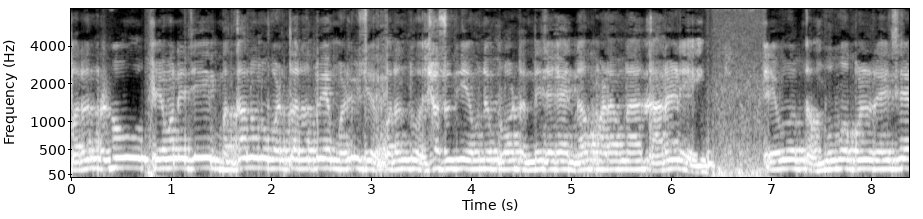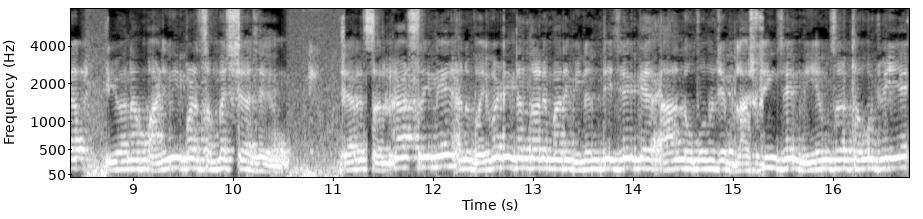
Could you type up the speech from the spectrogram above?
પરંતુ તેઓને જે મકાનોનું વળતર હતું એ મળ્યું છે, પરંતુ હજુ સુધી એમને પ્લોટ અન્ય જગ્યાએ ન ફાળવના કારણે તેઓ તંબુમાં પણ રહે છે, પીવાના પાણીની પણ સમસ્યા છે. ત્યારે સરકારશ્રીને અને વહીવટી તંત્રને મારી વિનંતી છે કે આ લોકોનું જે બ્લાસ્ટિંગ છે નિયમસર થવું જોઈએ.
